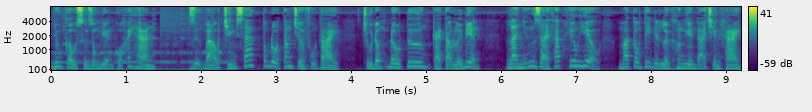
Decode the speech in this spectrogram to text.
nhu cầu sử dụng điện của khách hàng, dự báo chính xác tốc độ tăng trưởng phụ tải, chủ động đầu tư cải tạo lưới điện là những giải pháp hữu hiệu mà công ty điện lực Hưng Yên đã triển khai.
